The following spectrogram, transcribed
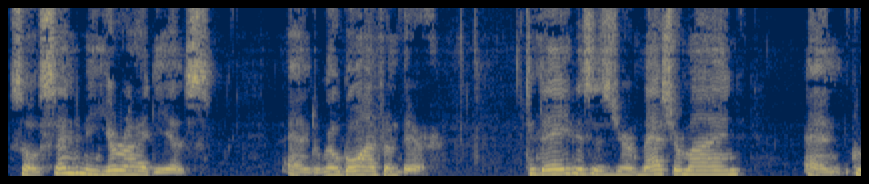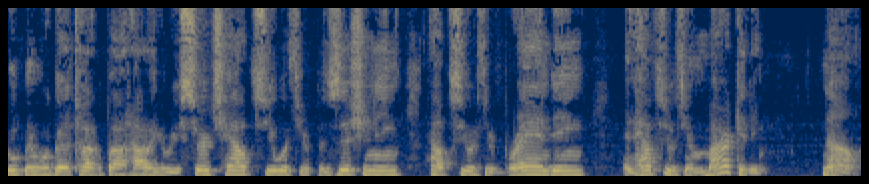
So send me your ideas and we'll go on from there. Today, this is your mastermind and group, and we're going to talk about how your research helps you with your positioning, helps you with your branding, and helps you with your marketing. Now,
